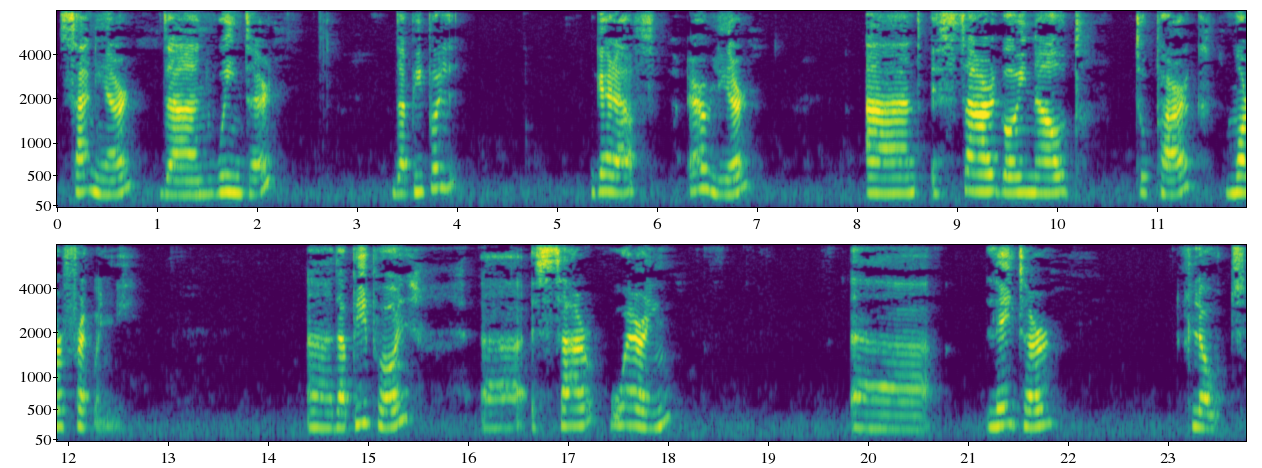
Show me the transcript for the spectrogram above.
sunnier than winter. The people get up earlier and start going out to park more frequently. Uh, the people uh, start wearing uh, later clothes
